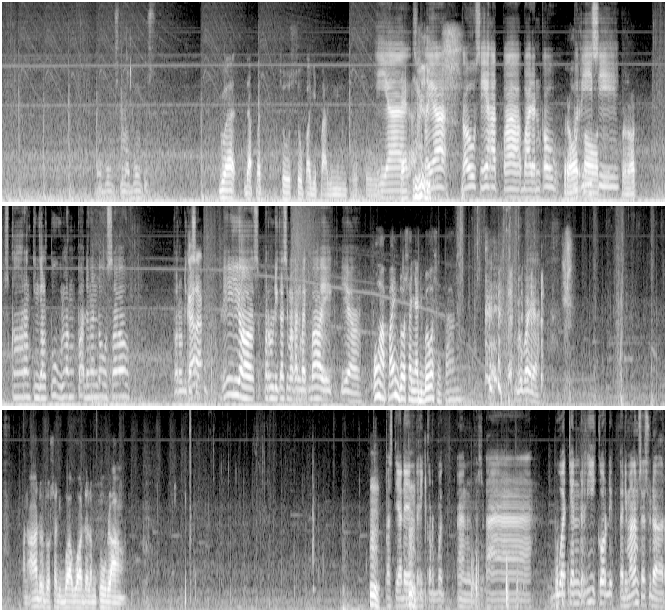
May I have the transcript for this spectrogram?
Lima bungkus, lima bungkus. Gua dapat susu pagi-pagi minum susu. Iya, Sehat. supaya kau sehat, Pak. Badan kau Berotot. berisi. Berot. Sekarang tinggal tulang, Pak, dengan dosa kau. Perlu dikasih. Karak. Iya, perlu dikasih makan baik-baik. Iya. Oh ngapain dosanya di bawah setan? Lupa ya. Mana ada dosa di bawah dalam tulang. Hmm. Pasti ada yang record buat anu ah buat yang record di- tadi malam saya sudah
